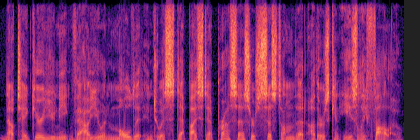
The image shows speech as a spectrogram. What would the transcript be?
Now take your unique value and mold it into a step by step process or system that others can easily follow.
